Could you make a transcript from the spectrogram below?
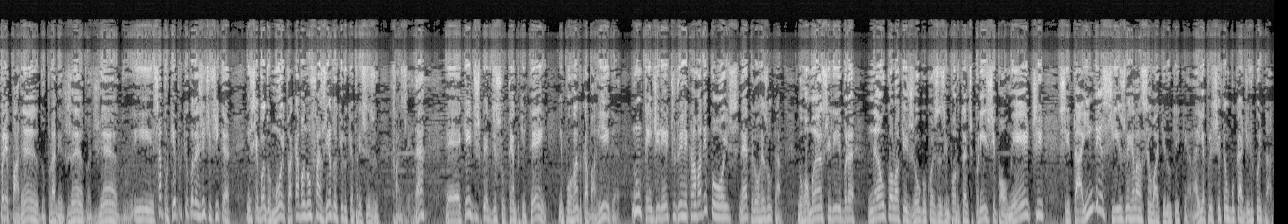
preparando, planejando, adiando. E sabe por quê? Porque quando a gente fica encebando muito, acaba não fazendo aquilo que é preciso fazer, né? É, quem desperdiça o tempo que tem, empurrando com a barriga, não tem direito de reclamar depois, né? Pelo resultado. No romance, Libra, não coloque em jogo coisas importantes, principalmente se está indeciso em relação àquilo que quer. Aí é preciso ter um bocadinho de cuidado.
